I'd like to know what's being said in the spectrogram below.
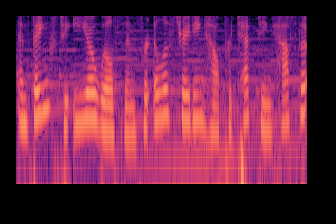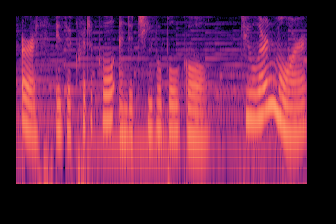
And thanks to E.O. Wilson for illustrating how protecting half the Earth is a critical and achievable goal. To learn more,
